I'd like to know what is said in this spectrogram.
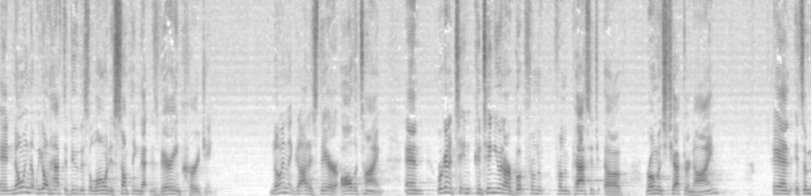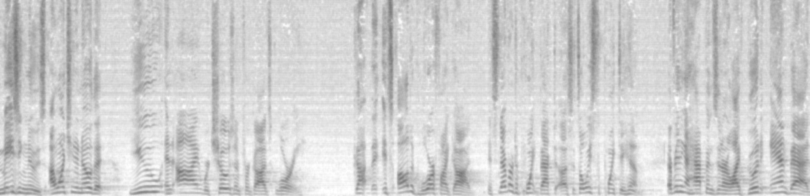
and knowing that we don't have to do this alone is something that is very encouraging. Knowing that God is there all the time. And we're going to continue in our book from the, from the passage of Romans chapter 9. And it's amazing news. I want you to know that you and I were chosen for God's glory. God, it's all to glorify God. It's never to point back to us, it's always to point to Him. Everything that happens in our life, good and bad,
